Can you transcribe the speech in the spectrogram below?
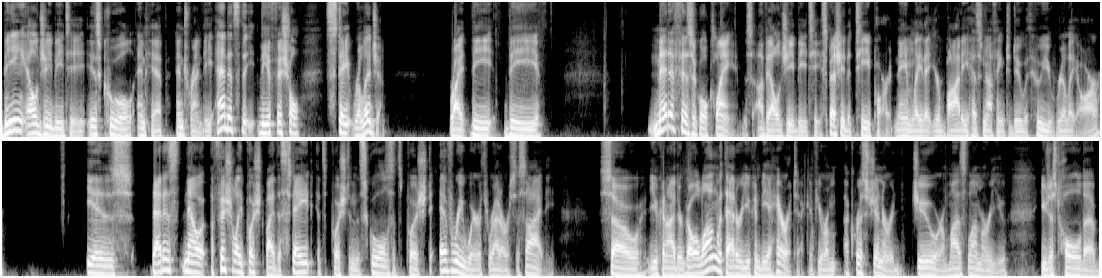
being LGBT is cool and hip and trendy, and it's the, the official state religion right? The, the metaphysical claims of LGBT, especially the T part, namely that your body has nothing to do with who you really are, is that is now officially pushed by the state. It's pushed in the schools. It's pushed everywhere throughout our society. So you can either go along with that or you can be a heretic. If you're a, a Christian or a Jew or a Muslim or you, you just hold a,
